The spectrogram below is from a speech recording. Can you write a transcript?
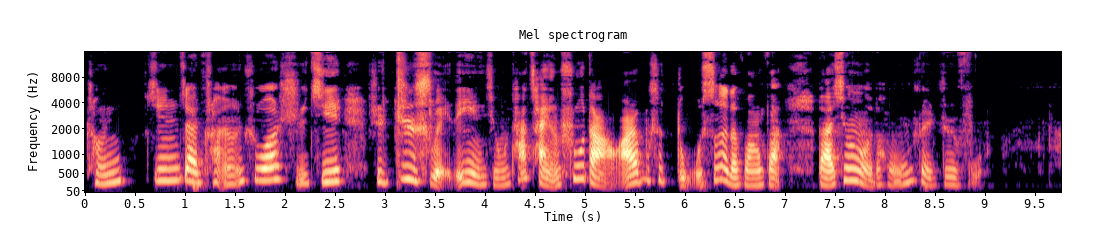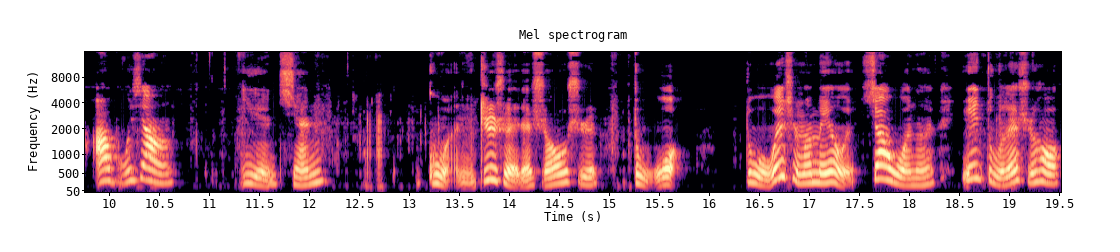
曾经在传说时期是治水的英雄，他采用疏导而不是堵塞的方法，把汹涌的洪水制服，而不像以前鲧治水的时候是堵。堵为什么没有效果呢？因为堵的时候，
